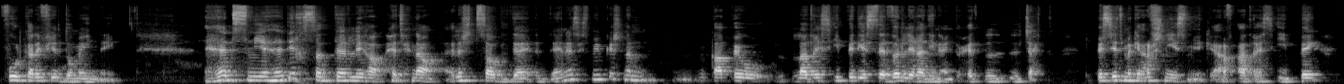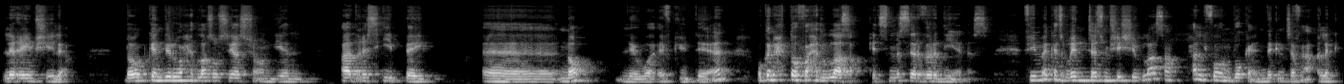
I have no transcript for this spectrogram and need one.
full qualified domain name هاد السمية هذه خصها دار ليها حيت حنا علاش تصاوب ال DNS؟ حيت ما يمكنش ن taperيو l'adresse IP ديال ال serveur اللي غاديين عنده حيت لتحت. ال PC ما كيعرفش شنو هي سميه كيعرف adresse IP اللي غيمشي لها. donc كندير واحد l'association ديال adresse IP نو اللي هو FQDN وكنحطوه في واحد البلاصه كتسمى serveur DNS فيما كتبغي أنت تمشي شي بلاصة بحال ال phone book عندك أنت في عقلك.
